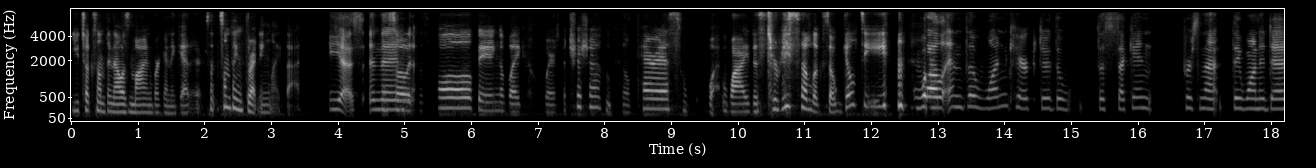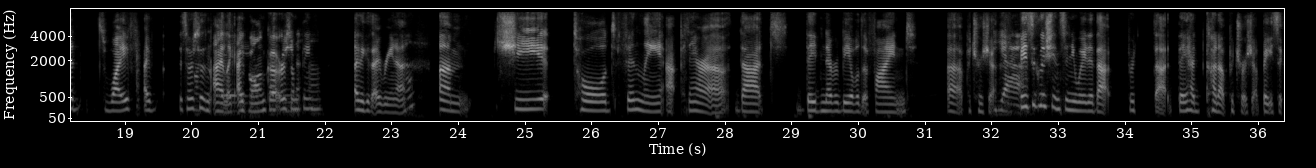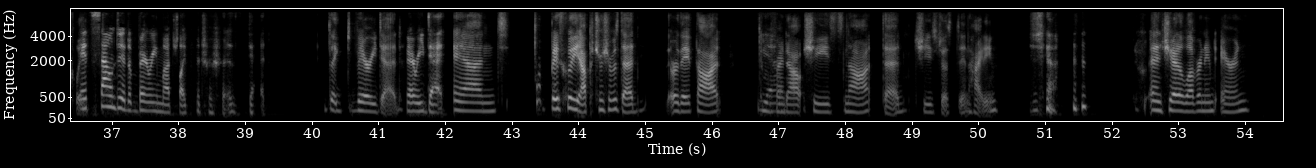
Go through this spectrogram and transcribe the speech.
you took something that was mine, we're gonna get it. So, something threatening like that. Yes, and And then so it's this whole thing of like, where's Patricia? Who killed Harris? Wh- why does Teresa look so guilty? well, and the one character, the the second person that they wanted dead's wife, I it starts with an I, like Ivanka or something. I think it's Irina. Um, she told Finlay at Panera that they'd never be able to find uh Patricia. Yeah. Basically, she insinuated that that they had cut up Patricia. Basically, It sounded very much like Patricia is dead. like very dead. Very dead. And basically, yeah, Patricia was dead, or they thought. We find out she's not dead. She's just in hiding. Yeah. And she had a lover named Aaron,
